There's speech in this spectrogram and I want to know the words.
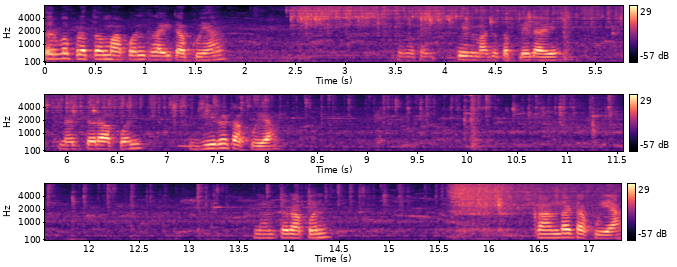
सर्वप्रथम आपण राई टाकूया. तेल माझं तपलेलं आहे. नंतर आपण जिरं टाकूया. नंतर आपण कांदा टाकूया.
